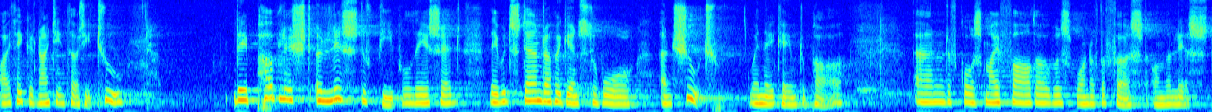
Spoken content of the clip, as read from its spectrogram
I think in 1932, they published a list of people they said they would stand up against a wall and shoot when they came to power. And of course, my father was one of the first on the list.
